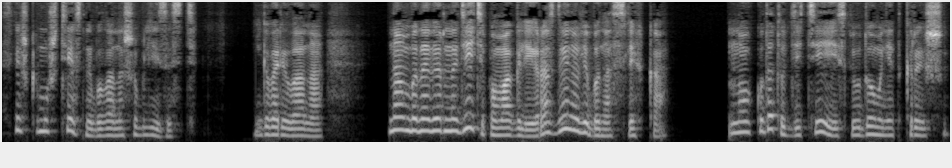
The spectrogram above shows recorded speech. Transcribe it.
«Слишком уж тесной была наша близость», — говорила она. «Нам бы, наверное, дети помогли, раздвинули бы нас слегка. Но куда тут детей, если у дома нет крыши?»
